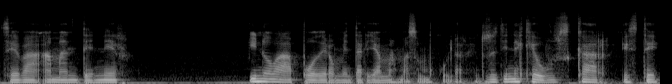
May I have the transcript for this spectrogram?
se va a mantener y no va a poder aumentar ya más masa muscular. Entonces tienes que buscar este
